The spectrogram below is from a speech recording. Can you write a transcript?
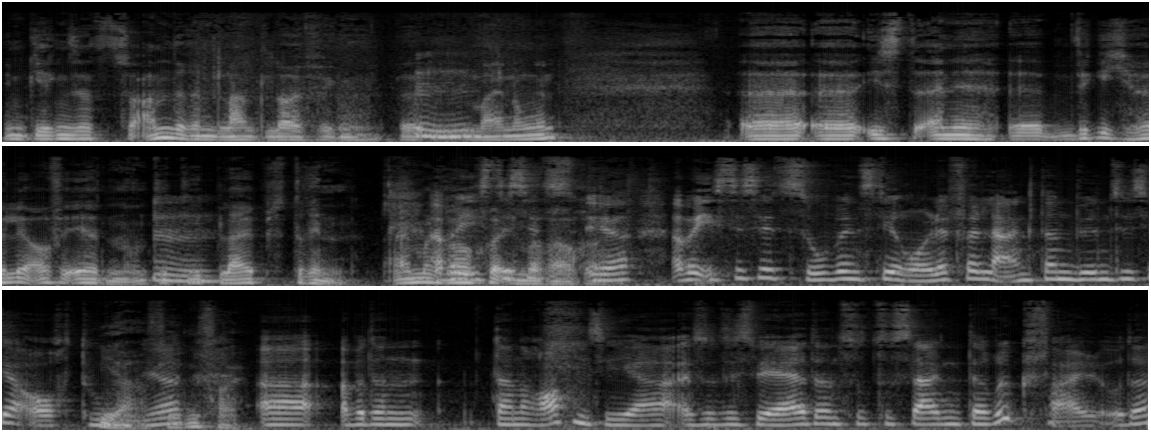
im Gegensatz zu anderen landläufigen äh, mhm. Meinungen äh, äh, ist eine äh, wirklich Hölle auf Erden und mhm. die bleibt drin. Einmal aber Raucher, immer jetzt, Raucher. Ja, aber ist es jetzt so, wenn es die Rolle verlangt, dann würden Sie es ja auch tun? Ja, auf ja? jeden Fall. Äh, aber dann, dann rauchen Sie ja. Also das wäre ja dann sozusagen der Rückfall, oder?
